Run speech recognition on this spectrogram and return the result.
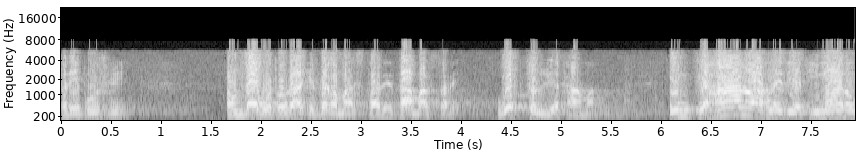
پدې پوښوي او دا بوته دا کې دغه مال ستاره دا مال ستاره وقت الیتاما امتحان او اخلي دي یتیمانو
